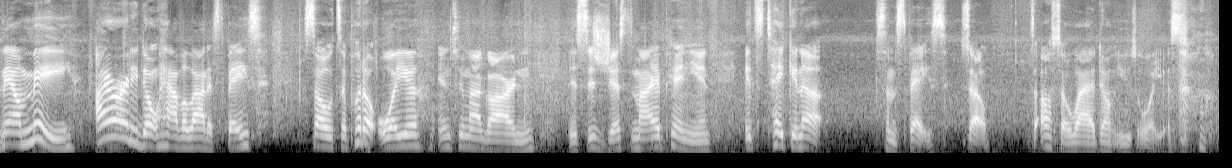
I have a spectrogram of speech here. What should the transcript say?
Now me, I already don't have a lot of space. So to put an Olla into my garden, this is just my opinion, it's taking up some space. So it's also why I don't use Ollas.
